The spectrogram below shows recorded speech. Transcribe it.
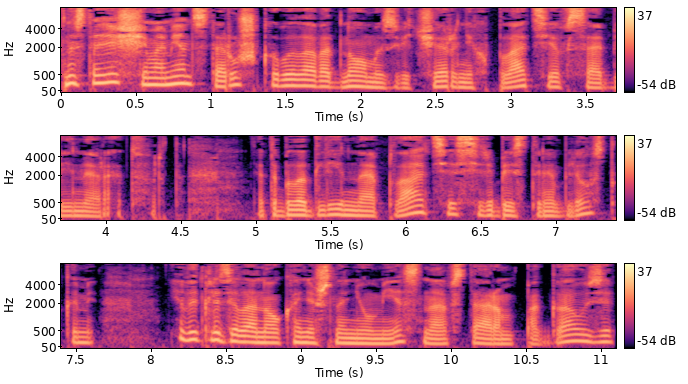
В настоящий момент старушка была в одном из вечерних платьев Сабины Редфорд. Это было длинное платье с серебристыми блестками, и выглядело оно, конечно, неуместно в старом пагаузе,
